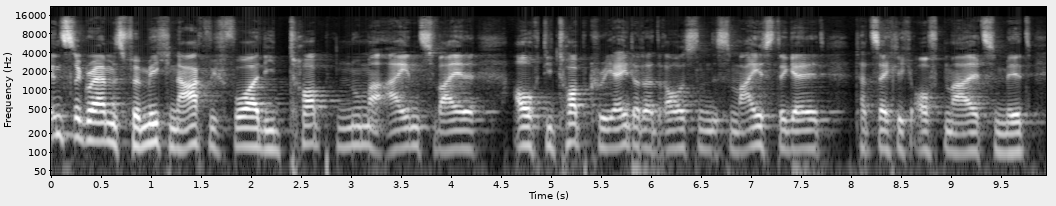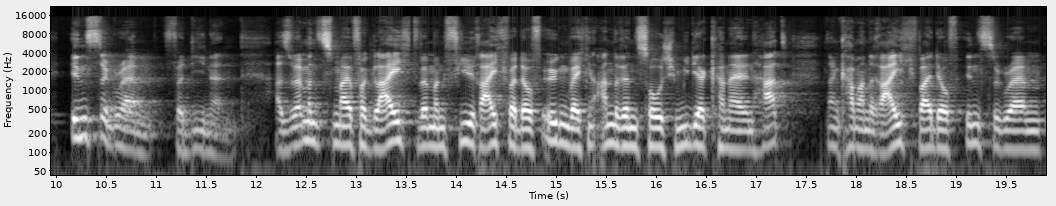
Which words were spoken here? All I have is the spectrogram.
Instagram ist für mich nach wie vor die Top Nummer eins, weil auch die Top Creator da draußen das meiste Geld tatsächlich oftmals mit Instagram verdienen. Also wenn man es mal vergleicht, wenn man viel Reichweite auf irgendwelchen anderen Social Media Kanälen hat, dann kann man Reichweite auf Instagram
